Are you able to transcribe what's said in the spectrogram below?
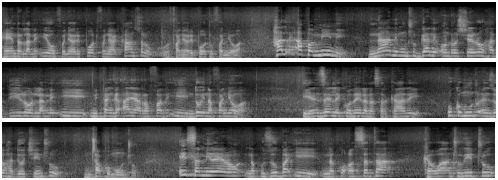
henda lame iyo ufanya report ufanya council ufanya report ufanyoa hali apa mini nani muntu gani onroshero hadiro lame ii mitanga aya rafadhi ii ndo inafanyoa ienzele ikodhela na sarkari uko muntu enzo hadio chintu ntako isa mirero na kuzuba ii na kuosata kawantu witu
